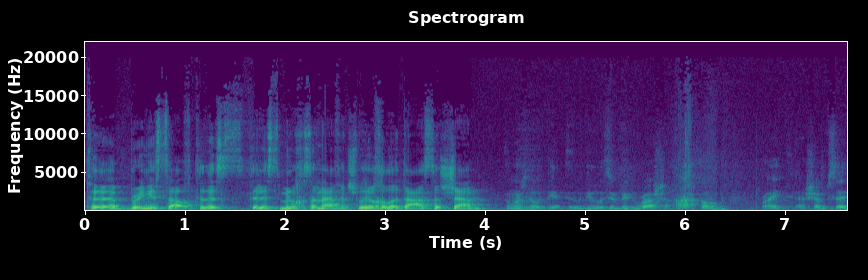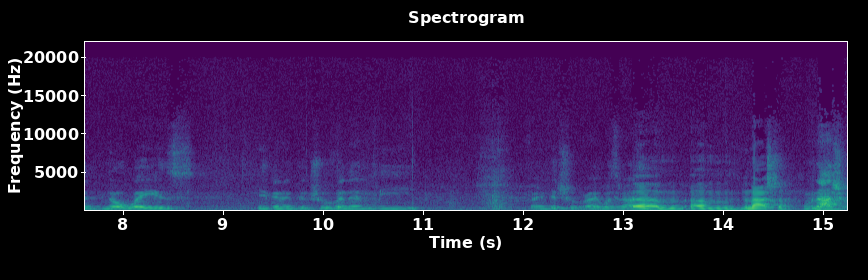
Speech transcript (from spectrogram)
to bring yourself to this to this menuchas nefesh. V'yichol adas Hashem. I want to know what the, there was a big rush, achol, right? Hashem said, no way is he's going to do tshuva, and then he, right, did tshuva, right? Was it Achel? Um, um, Menashe. Menashe.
